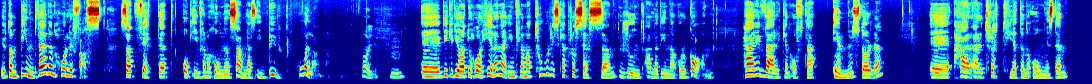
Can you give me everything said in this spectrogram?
Utan bindväven håller fast så att fettet och inflammationen samlas i bukhålan. Oj. Mm. Eh, vilket gör att du har hela den här inflammatoriska processen runt alla dina organ. Här är verken ofta ännu större. Eh, här är tröttheten och ångesten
